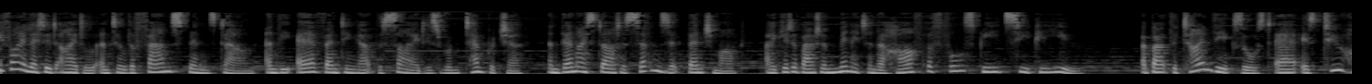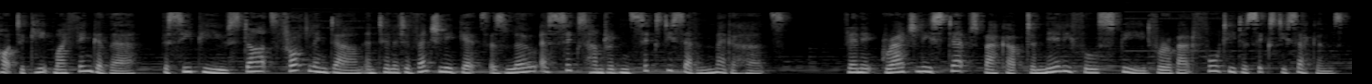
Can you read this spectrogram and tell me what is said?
If I let it idle until the fan spins down and the air venting out the side is room temperature, and then I start a 7-zip benchmark, I get about a minute and a half of full-speed CPU. About the time the exhaust air is too hot to keep my finger there, the CPU starts throttling down until it eventually gets as low as 667 MHz. Then it gradually steps back up to nearly full speed for about 40 to 60 seconds,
